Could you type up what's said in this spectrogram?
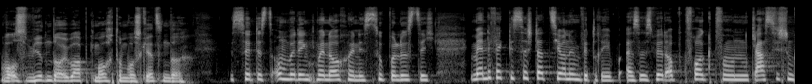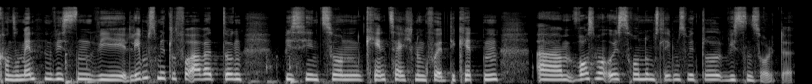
Was wird denn da überhaupt gemacht? Um was geht's denn da? Das solltest unbedingt mal nachholen, ist super lustig. Im Endeffekt ist es eine Station im Betrieb. Also es wird abgefragt von klassischen Konsumentenwissen wie Lebensmittelverarbeitung bis hin zu einer Kennzeichnung von Etiketten, ähm, was man alles rund ums Lebensmittel wissen sollte.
